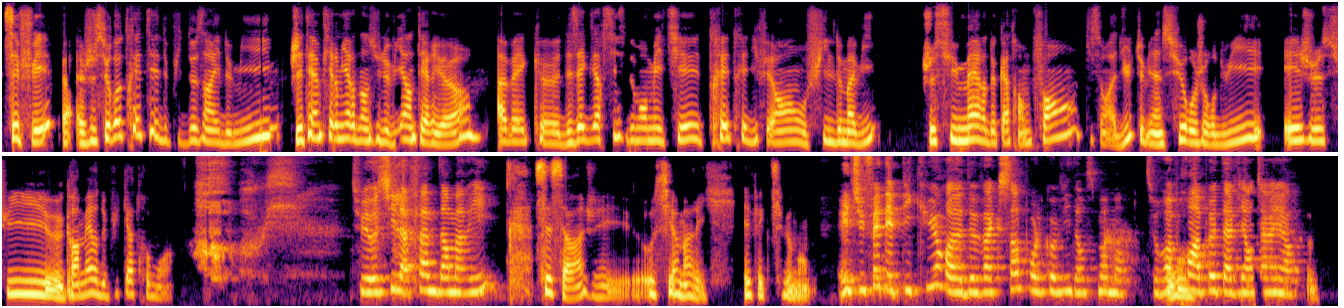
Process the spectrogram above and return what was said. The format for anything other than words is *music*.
c'est fait. Je suis retraitée depuis deux ans et demi. J'étais infirmière dans une vie antérieure avec euh, des exercices de mon métier très très différents au fil de ma vie. Je suis mère de quatre enfants qui sont adultes bien sûr aujourd'hui et je suis euh, grand-mère depuis quatre mois. Tu es aussi la femme d'un mari? C'est ça, j'ai aussi un mari, effectivement. Et tu fais des piqûres euh, de vaccins pour le Covid en ce moment? Tu reprends oh. un peu ta vie antérieure?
